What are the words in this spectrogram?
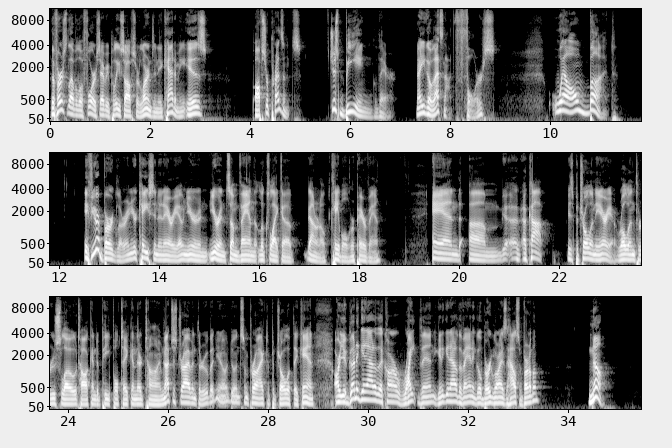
The first level of force every police officer learns in the academy is officer presence, just being there. Now you go, that's not force. Well, but if you're a burglar and you're casing an area and you're in you're in some van that looks like a I don't know cable repair van, and um, a, a cop is patrolling the area, rolling through slow, talking to people, taking their time, not just driving through, but you know, doing some proactive patrol if they can. Are you going to get out of the car right then? You're going to get out of the van and go burglarize the house in front of them? No.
